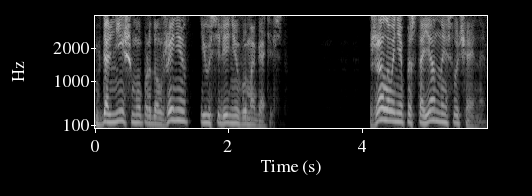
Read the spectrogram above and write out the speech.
к дальнейшему продолжению и усилению вымогательств. Жалование постоянное и случайное.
